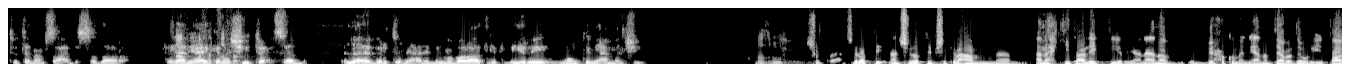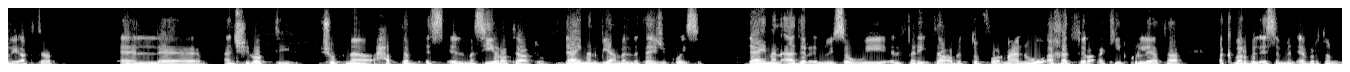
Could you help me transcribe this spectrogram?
توتنهام صاحب الصدارة. يعني هاي كمان شيء تحسب لإيفرتون. يعني بالمباريات الكبيرة ممكن يعمل شيء. مظبوط. شوف انشيلوتي أنشيلوتي بشكل عام أنا حكيت عليه كثير يعني أنا بحكم إني أنا متابع دوري إيطالي أكثر أنشيلوتي شفنا حتى المسيرة تاعته. دائما بيعمل نتائج كويسة. دائما قادر إنه يسوي الفريق تاعه بال top four مع إنه هو أخذ فرق أكيد كلياتها أكبر بالاسم من ايفرتون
